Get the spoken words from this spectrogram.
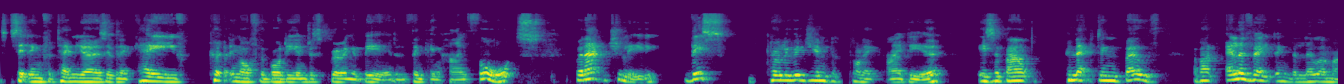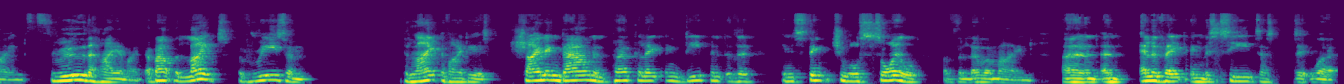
sitting for 10 years in a cave cutting off the body and just growing a beard and thinking high thoughts. But actually, this Coleridgean Platonic idea is about connecting both, about elevating the lower mind through the higher mind, about the light of reason, the light of ideas, shining down and percolating deep into the instinctual soil of the lower mind and, and elevating the seeds, as it were,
